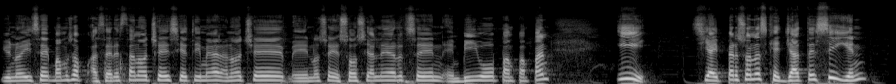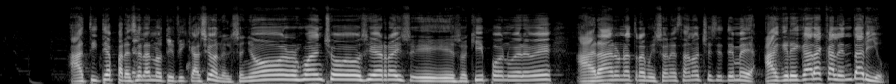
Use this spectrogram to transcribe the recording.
y uno dice, vamos a hacer esta noche, siete y media de la noche, eh, no sé, Social Nerds en, vivo, pam, pam, pam. Y si hay personas que ya te siguen, a ti te aparece la notificación. El señor Juancho Sierra y su, equipo de URB harán una transmisión esta noche, siete y media. Agregar a calendario.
